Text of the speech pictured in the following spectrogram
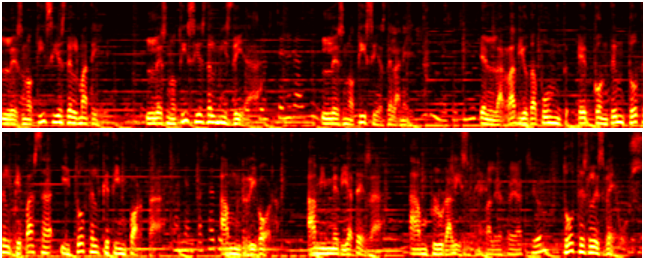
Les notícies del matí. Les notícies del migdia. Les notícies de la nit. En la ràdio de punt et contem tot el que passa i tot el que t'importa. Amb rigor, amb immediatesa, amb pluralisme. A les reaccions? Totes les veus,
